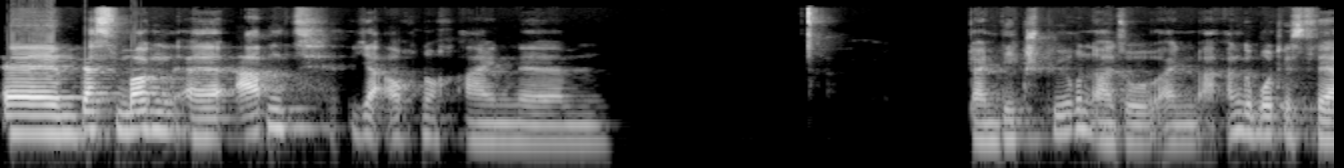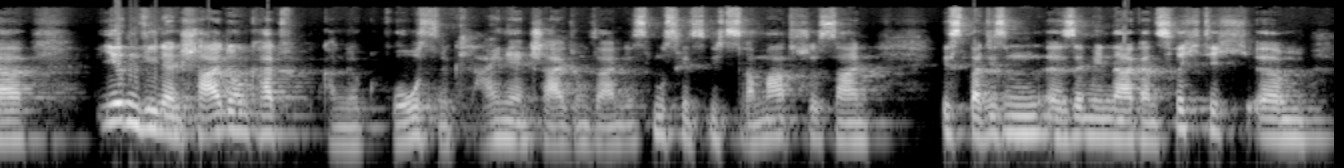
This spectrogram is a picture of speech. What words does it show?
ähm, dass morgen äh, Abend ja auch noch ein ähm, deinen Weg spüren, also ein Angebot ist, wer irgendwie eine Entscheidung hat, kann eine große, eine kleine Entscheidung sein, das muss jetzt nichts Dramatisches sein, ist bei diesem äh, Seminar ganz richtig. Ähm,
